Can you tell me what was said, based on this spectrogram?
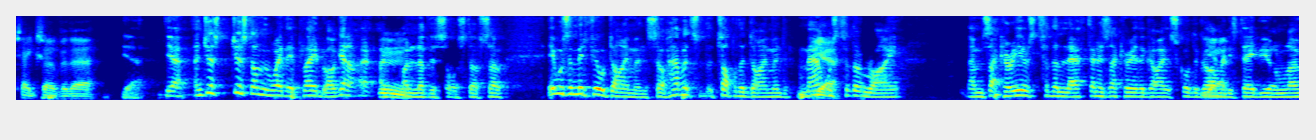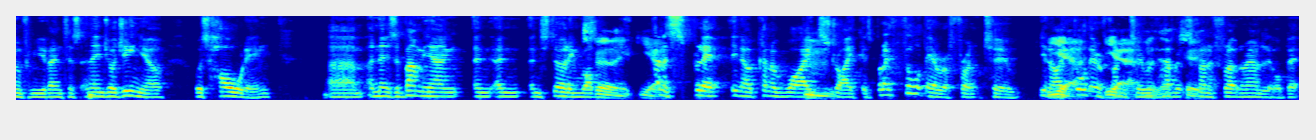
takes over there. Yeah, yeah, and just just on the way they played, well, again, I, Mm. I, I love this sort of stuff. So it was a midfield diamond. So Havertz at the top of the diamond, Mount Yeah. was to the right, um, Zakaria was to the left. Denis Zakaria, the guy who scored the goal, Yeah. made his debut on loan from Juventus, and then Jorginho was holding, um, and then it's Aubameyang and and, and Sterling. Rob, Sterling, yeah. kind of split, you know, kind of wide Mm. strikers. But I thought they were a front two. You know, I thought they were a front yeah, two with Havertz kind of floating around a little bit.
